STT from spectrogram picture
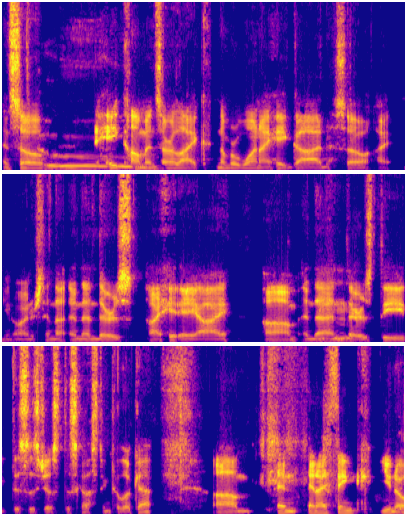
And so Ooh. the hate comments are like number one, I hate God. So I, you know, I understand that. And then there's I hate AI. Um, and then mm-hmm. there's the this is just disgusting to look at. Um, and and I think you know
